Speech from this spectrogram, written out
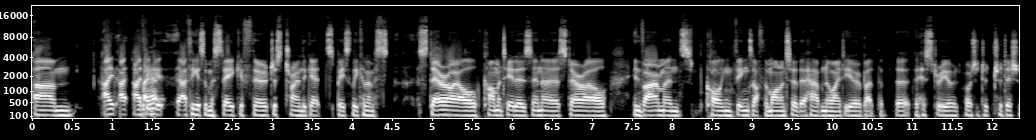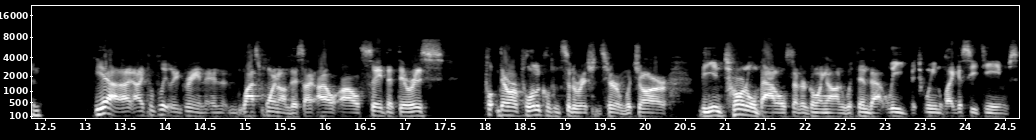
um, I, I, I, think it, I think it's a mistake if they're just trying to get basically kind of sterile commentators in a sterile environment calling things off the monitor that have no idea about the, the, the history or, or tradition. Yeah, I, I, completely agree. And, and, last point on this, I, will I'll say that there is there are political considerations here, which are the internal battles that are going on within that league between legacy teams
